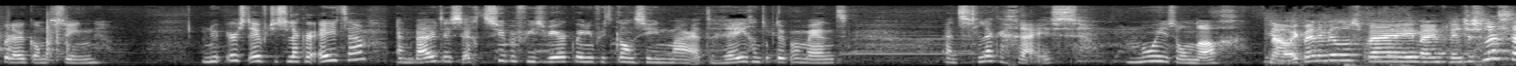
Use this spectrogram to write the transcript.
Super leuk om te zien. Nu eerst eventjes lekker eten. En buiten is het echt super vies weer. Ik weet niet of je het kan zien, maar het regent op dit moment. En het is lekker grijs. Mooie zondag. Nou, ik ben inmiddels bij mijn vriendje Celeste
